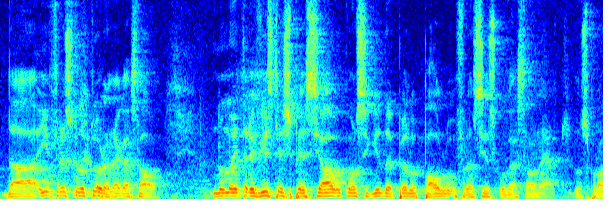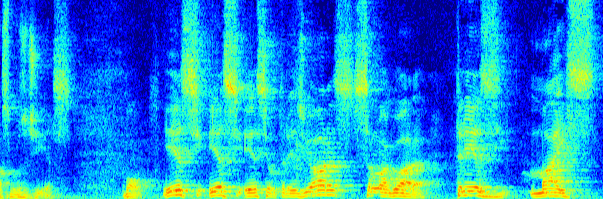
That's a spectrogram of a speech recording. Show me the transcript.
da infraestrutura, né, Gastão? Numa entrevista especial conseguida pelo Paulo Francisco Gastão Neto, nos próximos dias. Bom, esse, esse, esse é o 13 horas, são agora 13 mais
